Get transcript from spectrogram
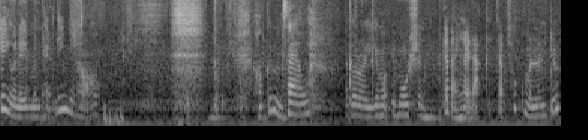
cái người này mình cảm thấy như họ họ cứ làm sao emotion. Các bạn hãy đặt cái cảm xúc của mình lên trước.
